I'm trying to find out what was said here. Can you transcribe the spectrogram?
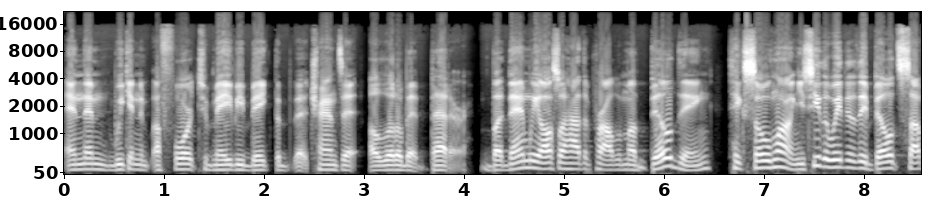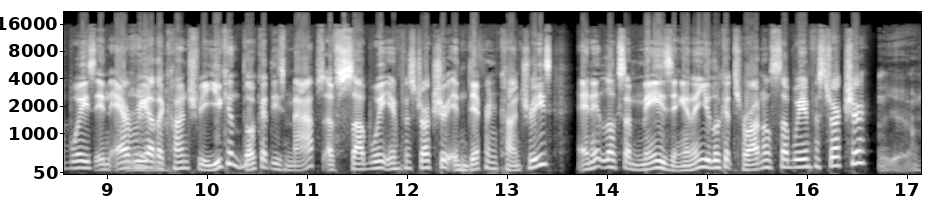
and then we can afford to maybe make the transit a little bit better. But then we also have the problem of building takes so long. You see the way that they build subways in every Yeah. other country. You can look at these maps of subway infrastructure in different countries and it looks amazing. And then you look at Toronto's subway infrastructure, Yeah.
